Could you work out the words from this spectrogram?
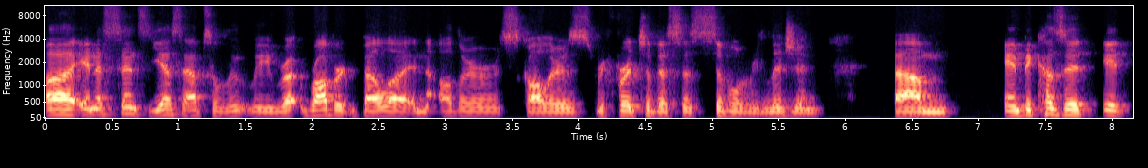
Uh, in a sense, yes, absolutely. R- Robert Bellah and other scholars referred to this as civil religion, um, and because it it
